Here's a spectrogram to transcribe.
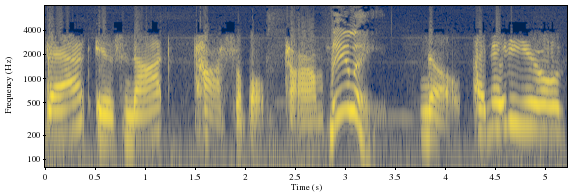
That is not possible, Tom. Really? No. An 80 year old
